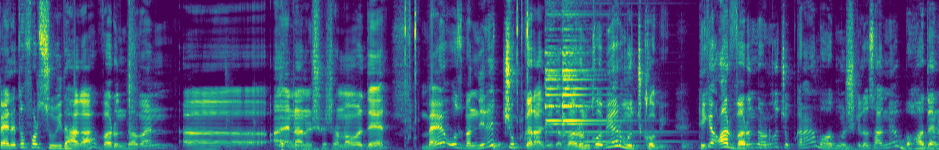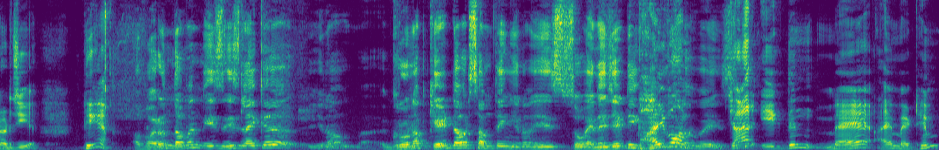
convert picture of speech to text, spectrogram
पहले तो for Sui Dhaga Varun Dhawan and Anushka Sharma were there मैं उस बंदी ने चुप करा दिया था वरुण को भी और मुझको भी ठीक है? और वरुण धवन को चुप कराना बहुत मुश्किल है उस आदमी में बहुत एनर्जी है ठीक है? Varun Dhawan is is like a you know grown up kid or something you know he's so energetic भाई वो यार एक दिन मैं I met him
